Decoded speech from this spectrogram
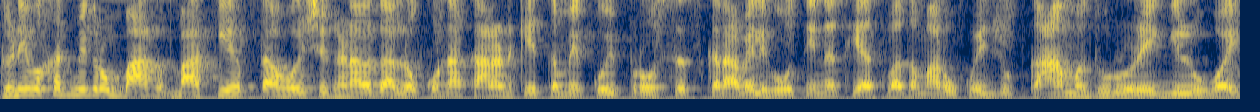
ઘણી વખત મિત્રો બાકી હપ્તા હોય છે ઘણા બધા લોકોના કારણ કે તમે કોઈ પ્રોસેસ કરાવેલી હોતી નથી અથવા તમારું કોઈ જો કામ અધૂરું રહી ગયેલું હોય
